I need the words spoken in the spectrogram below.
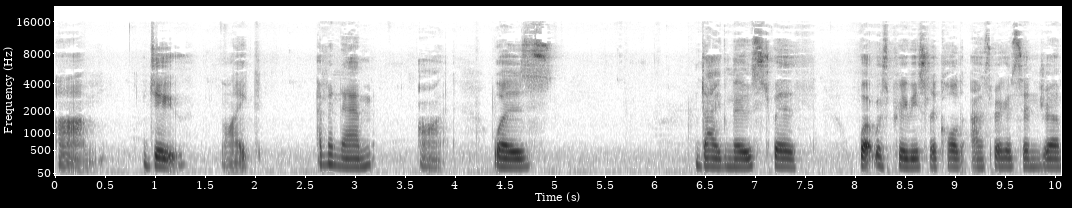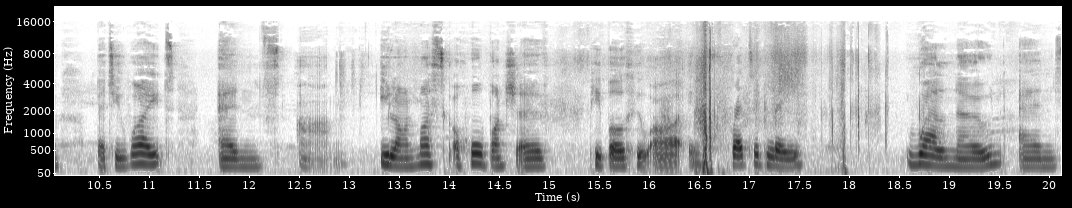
um, do like Eminem uh, was diagnosed with what was previously called Asperger's syndrome, Betty White, and um, Elon Musk, a whole bunch of people who are incredibly well known and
